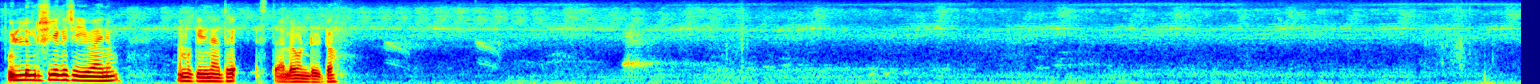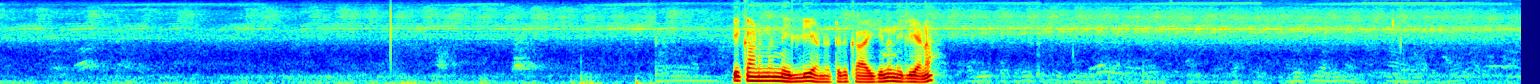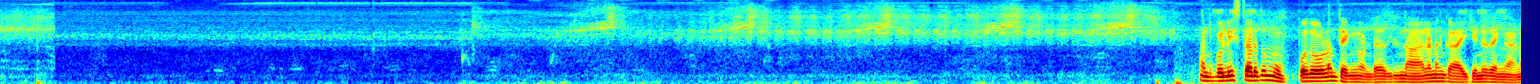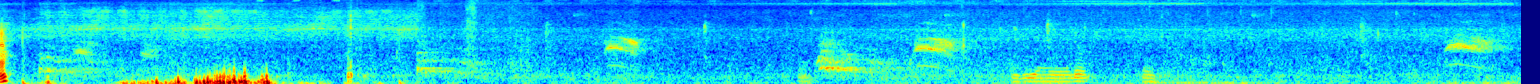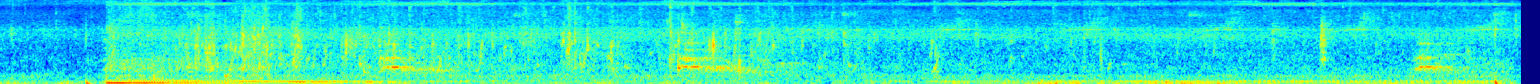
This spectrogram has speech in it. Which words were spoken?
പുല്ല് കൃഷിയൊക്കെ ചെയ്യുവാനും നമുക്കിതിനകത്ത് സ്ഥലമുണ്ട് കേട്ടോ. ഈ കാണുന്ന നെല്ലിയാണ് കേട്ടോ ഇത് കായ്ക്കുന്ന നെല്ലിയാണ്. ഈ സ്ഥലത്ത് മുപ്പതോളം തെങ്ങുണ്ട്. അതിൽ നാലെണ്ണം കായ്ക്കുന്ന തെങ്ങാണ്.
